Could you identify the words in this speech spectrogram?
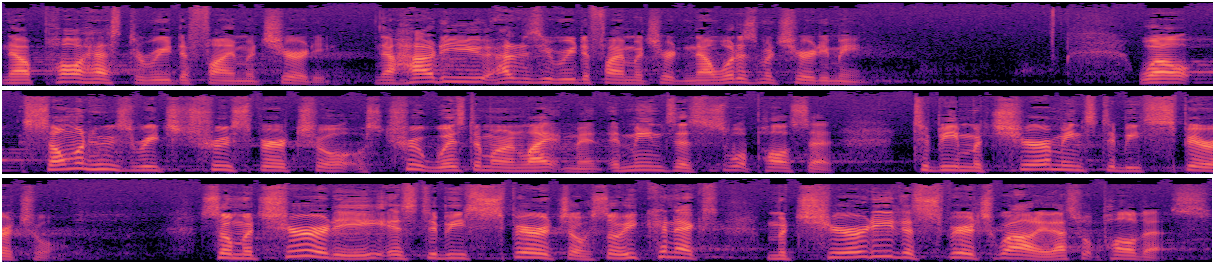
Now, Paul has to redefine maturity. Now, how, do you, how does he redefine maturity? Now, what does maturity mean? Well, someone who's reached true spiritual, true wisdom or enlightenment, it means this. This is what Paul said. To be mature means to be spiritual. So, maturity is to be spiritual. So, he connects maturity to spirituality. That's what Paul does.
